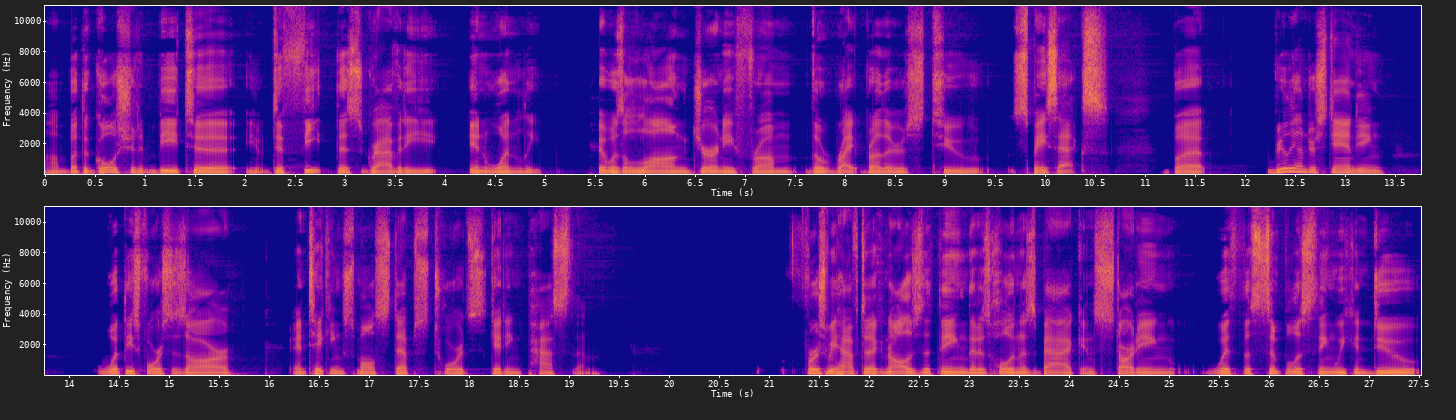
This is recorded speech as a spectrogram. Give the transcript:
Um, but the goal shouldn't be to you know, defeat this gravity in one leap. It was a long journey from the Wright brothers to SpaceX, but really understanding what these forces are and taking small steps towards getting past them. First, we have to acknowledge the thing that is holding us back and starting with the simplest thing we can do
